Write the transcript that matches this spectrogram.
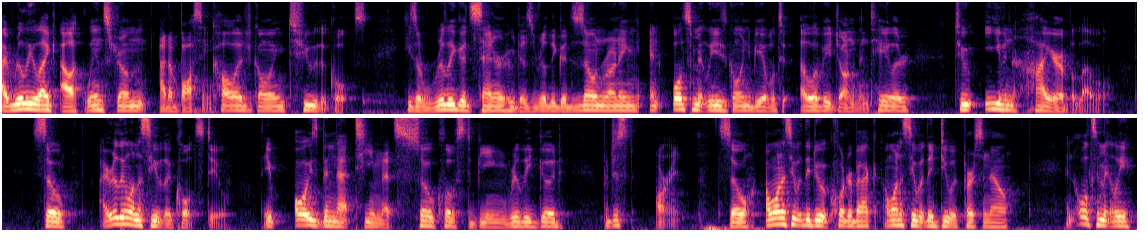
I really like Alec Lindstrom out of Boston College going to the Colts. He's a really good center who does really good zone running and ultimately is going to be able to elevate Jonathan Taylor to even higher of a level. So I really want to see what the Colts do. They've always been that team that's so close to being really good, but just aren't. So I want to see what they do at quarterback. I want to see what they do with personnel. And ultimately,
